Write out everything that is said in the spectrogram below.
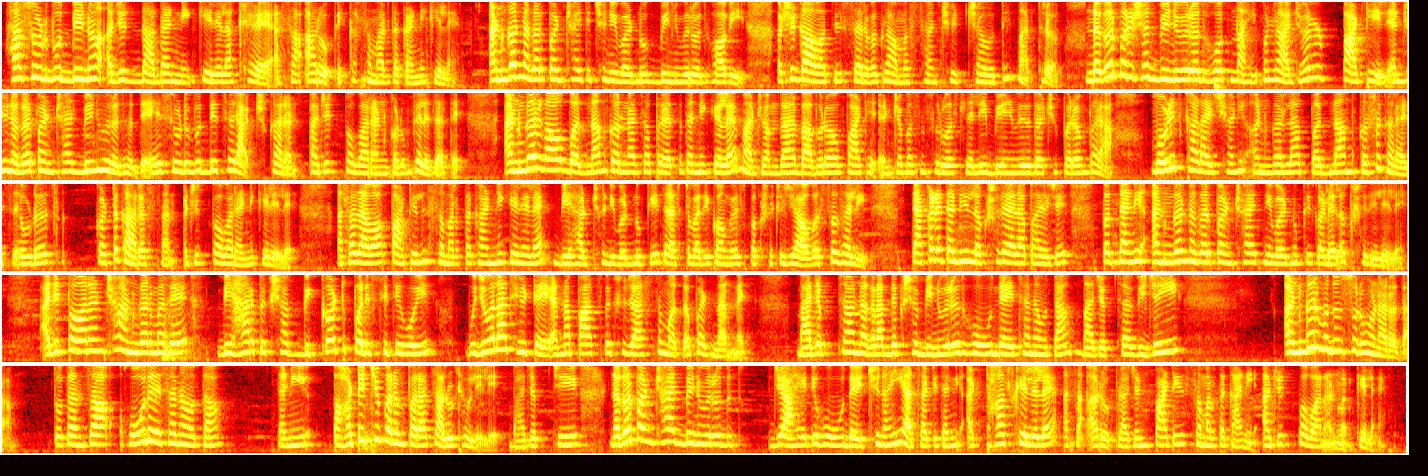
हा सूडबुद्धीनं अजितदादांनी केलेला खेळ आहे असा आरोप एका समर्थकांनी केला आहे अणगर नगरपंचायतीची निवडणूक बिनविरोध व्हावी अशी गावातील सर्व ग्रामस्थांची इच्छा होती मात्र. नगर परिषद बिनविरोध होत नाही पण राजल पाटील यांची नगरपंचायत बिनविरोध होते हे सुडबुद्धीचं राजकारण अजित पवारांकडून केले जाते. अणगर गाव बदनाम करण्याचा प्रयत्न त्यांनी केलाय. माजी आमदार बाबूराव पाटील यांच्यापासून सुरू असलेली बिनविरोधाची परंपरा मोडीत काढायची आणि अणगरला बदनाम कसं करायचं एवढंच कटकारस्थान अजित पवार यांनी केलेलं आहे. असा दावा पाटील समर्थकांनी केलेला आहे. बिहारच्या निवडणुकीत राष्ट्रवादी काँग्रेस पक्षाची जी अवस्था झाली त्याकडे त्यांनी लक्ष द्यायला पाहिजे पण त्यांनी अणगर नगरपंचायत निवडणुकीकडे लक्ष दिलेलं आहे. अजित पवारांच्या अणगरमध्ये बिहारपेक्षा बिकट परिस्थिती होईल. उज्ज्वला थिटे यांना पाचपेक्षा जास्त मतं पडणार नाहीत. भाजपचा नगराध्यक्ष बिनविरोध होऊ द्यायचा नव्हता. भाजपचा विजयी अणगरमधून सुरू होणार होता. तो त्यांचा होऊ द्यायचा नव्हता. त्यांनी पहाटेची परंपरा चालू ठेवलेली आहे. भाजपची नगरपंचायत बिनविरोध जे आहे ती होऊ द्यायची नाही यासाठी त्यांनी अट्टहास केलेला आहे असा आरोप राजन पाटील समर्थकांनी अजित पवारांवर केला आहे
